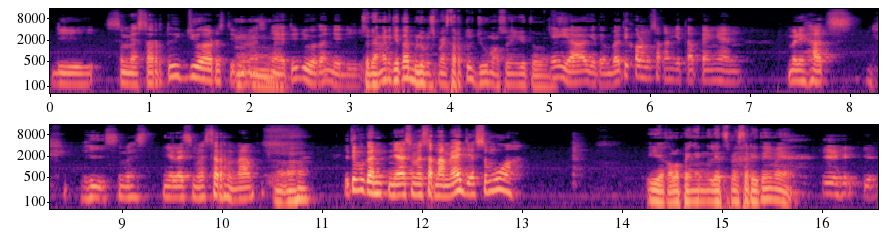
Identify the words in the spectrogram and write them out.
di semester 7 harus dilunasinya itu juga kan jadi Sedangkan kita belum semester 7 maksudnya gitu. Iya gitu. Berarti kalau misalkan kita pengen melihat di semester, nilai semester 6 Heeh. itu bukan nilai semester 6 aja semua. Iya kalau pengen ngeliat semester itu ya. Maya. Iya,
